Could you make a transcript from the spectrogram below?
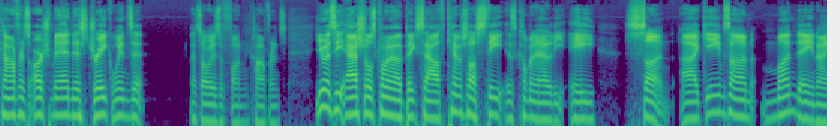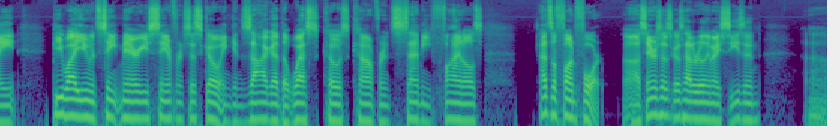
Conference Arch Madness. Drake wins it. That's always a fun conference. UNC Asheville's coming out of the Big South. Kennesaw State is coming out of the A Sun. Uh, games on Monday night. BYU and St. Mary's, San Francisco and Gonzaga, the West Coast Conference semifinals. That's a fun four. Uh, San Francisco's had a really nice season. Uh,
